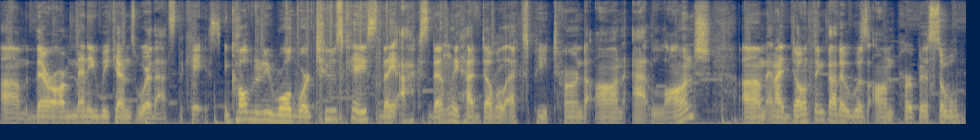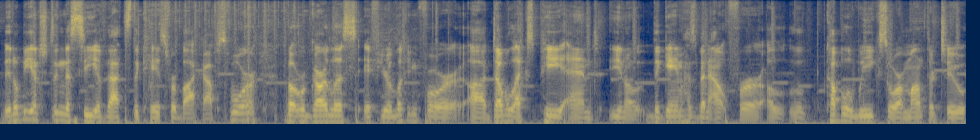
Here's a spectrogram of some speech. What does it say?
Um, there are many weekends where that's the case. In Call of Duty World War II's case they accidentally had double XP turned on at launch um, and I don't think that it was on purpose so it'll be interesting to see if that's the case for Black Ops 4 but regardless if you're looking for uh, double XP and you know the game has been out for a, a couple of weeks or a month or two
